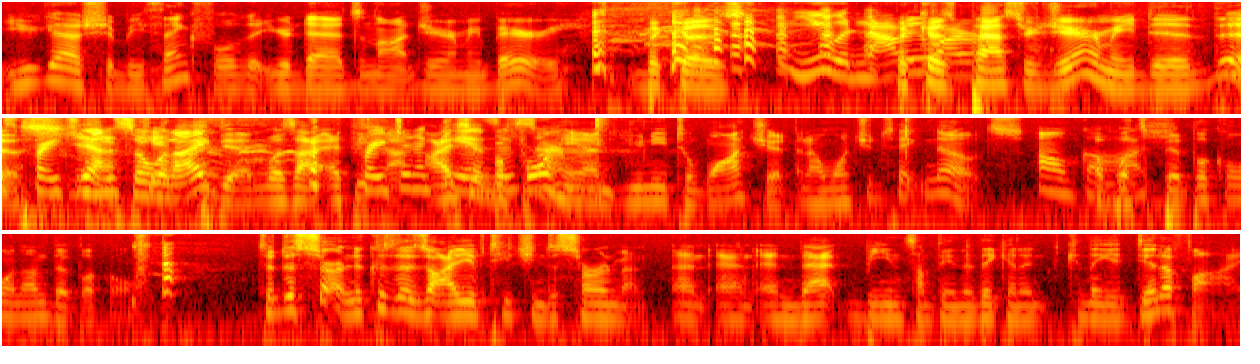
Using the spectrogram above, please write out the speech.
you guys should be thankful that your dad's not Jeremy Berry because you would not because be Pastor Jeremy did this. preaching. Yeah, so kid- what I did was I at the, Preaching a I, I said beforehand, sermon. you need to watch it, and I want you to take notes Oh of what's biblical and unbiblical to discern, because there's the idea of teaching discernment, and, and, and that being something that they can can they identify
